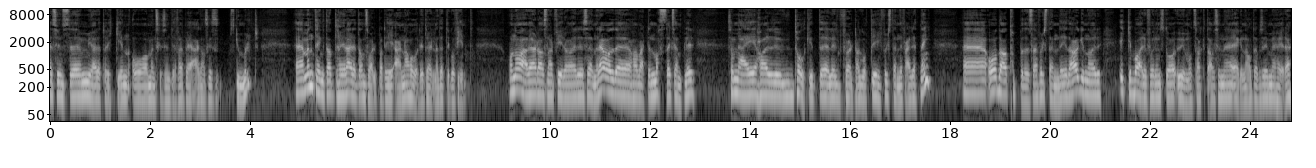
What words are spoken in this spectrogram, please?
Jeg syns mye av retorikken og menneskesynet til Frp er ganske skummelt. Men tenk at Høyre er et ansvarlig parti. Erna holder de tøylene. Dette går fint. Og nå er vi her da snart fire år senere, og det har vært en masse eksempler som jeg har tolket eller følt har gått i fullstendig feil retning. Eh, og da topper det seg fullstendig i dag, når ikke bare får hun stå uimotsagt av sine egne, holdt jeg på å si, med Høyre.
